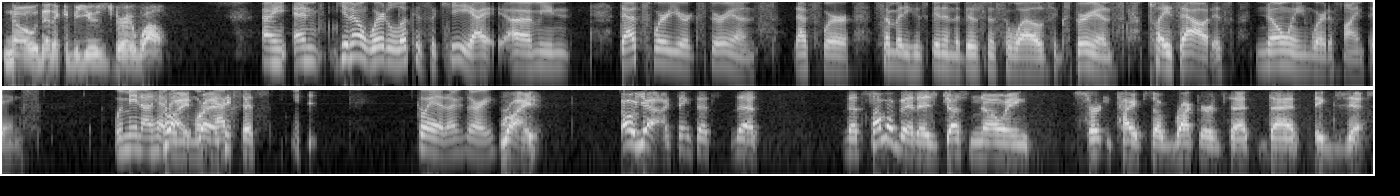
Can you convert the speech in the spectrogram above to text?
know that it can be used very well. I, and you know where to look is the key. I, I mean, that's where your experience, that's where somebody who's been in the business a while's experience plays out is knowing where to find things. We may not have right, any more right. access. Go ahead. I'm sorry. Right. Oh yeah, I think that that that some of it is just knowing certain types of records that that exist.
